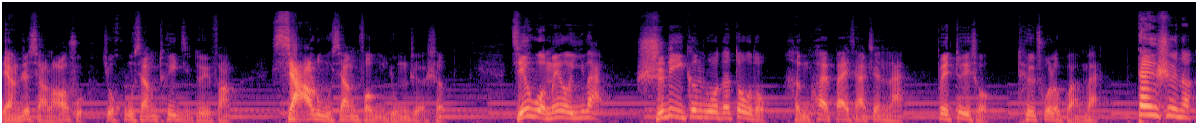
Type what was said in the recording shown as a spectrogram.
两只小老鼠就互相推挤对方，狭路相逢勇者胜。结果没有意外，实力更弱的豆豆很快败下阵来，被对手推出了馆外。但是呢，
